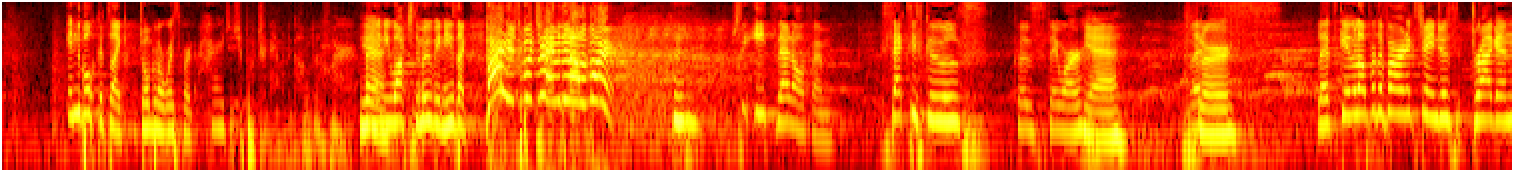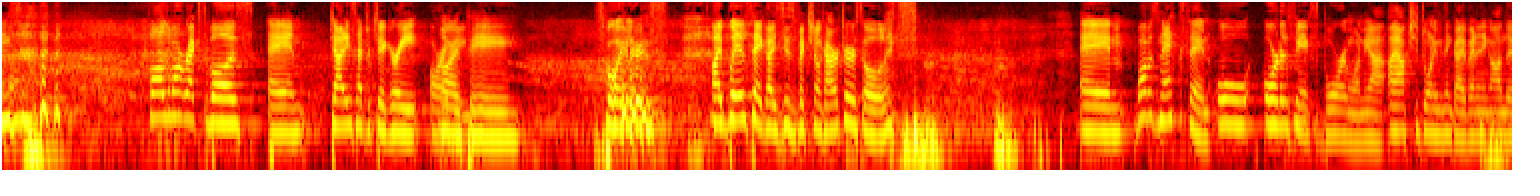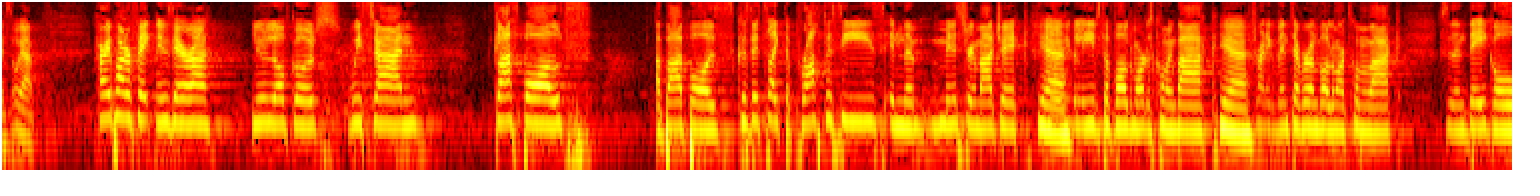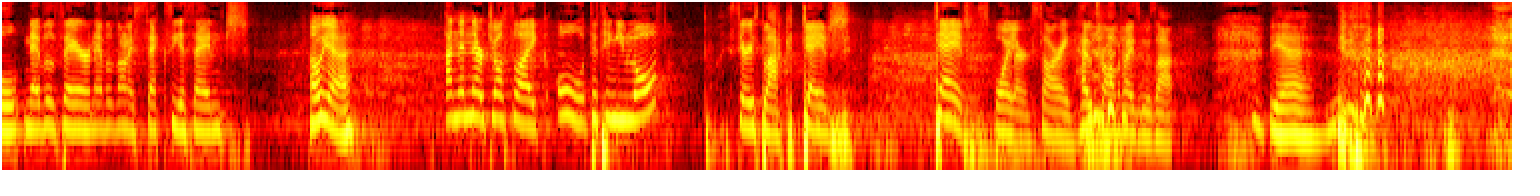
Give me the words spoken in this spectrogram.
in the book, it's like Dumbledore whispered, "Harry, did you put your name in the Goblet of Fire?" Yeah. And then you watch the movie, and he's like, "Harry, did you put your name in the Goblet of Fire?" She eats that off him. Sexy schools, because they were. Yeah. Fleur. Let's, let's give it up for the foreign exchanges. Dragons. Voldemort Rex the Buzz. Um, Daddy Cedric Diggory. R.I.P. R.I.P. Spoilers. I will say, guys, he's a fictional character, so let's. Um, what was next then? Oh, Order of the Phoenix, boring one. Yeah, I actually don't even think I have anything on this. Oh yeah, Harry Potter fake news era. Luna Lovegood, We Stan, Glass Balls, a bad buzz because it's like the prophecies in the Ministry of Magic. Yeah. Nobody believes that Voldemort is coming back. Yeah. They're trying to convince everyone Voldemort's coming back. So then they go. Neville's there. Neville's on a sexy ascent. Oh yeah. And then they're just like, oh, the thing you love? Sirius Black, dead. dead. Spoiler, sorry. How traumatizing was that? Yeah.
